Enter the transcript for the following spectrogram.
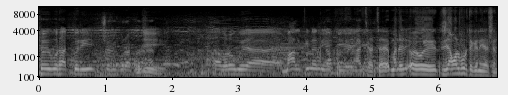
শহীপুর হাট করি। জি। আচ্ছা আচ্ছা মানে ওই- জামালপুর থেকে নিয়ে আসেন।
